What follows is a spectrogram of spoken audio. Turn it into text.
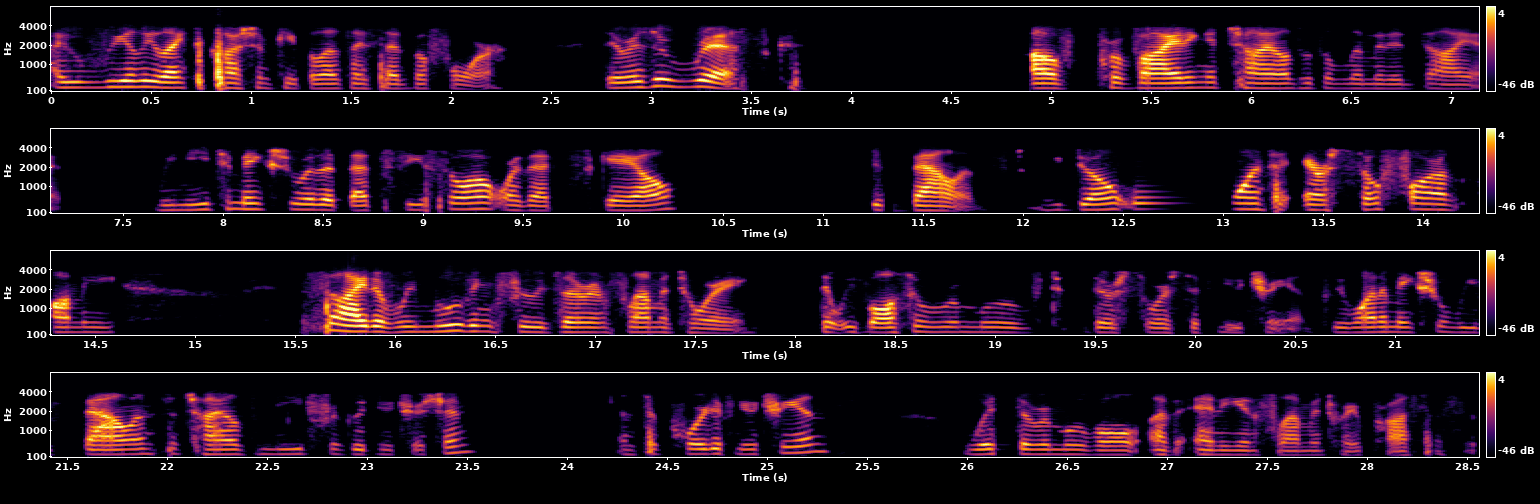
I really like to caution people, as I said before, there is a risk of providing a child with a limited diet. We need to make sure that that seesaw or that scale is balanced. We don't want to err so far on, the side of removing foods that are inflammatory that we've also removed their source of nutrients. We want to make sure we've balanced a child's need for good nutrition and supportive nutrients with the removal of any inflammatory processes.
